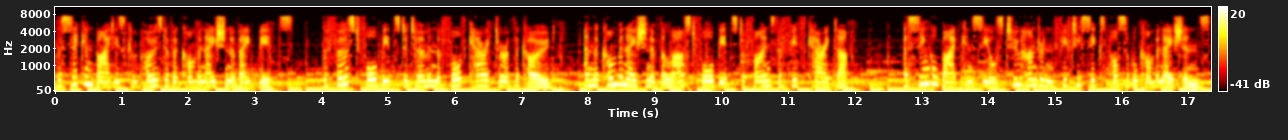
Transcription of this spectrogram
The second byte is composed of a combination of 8 bits. The first 4 bits determine the fourth character of the code. And the combination of the last 4 bits defines the fifth character. A single byte conceals 256 possible combinations.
